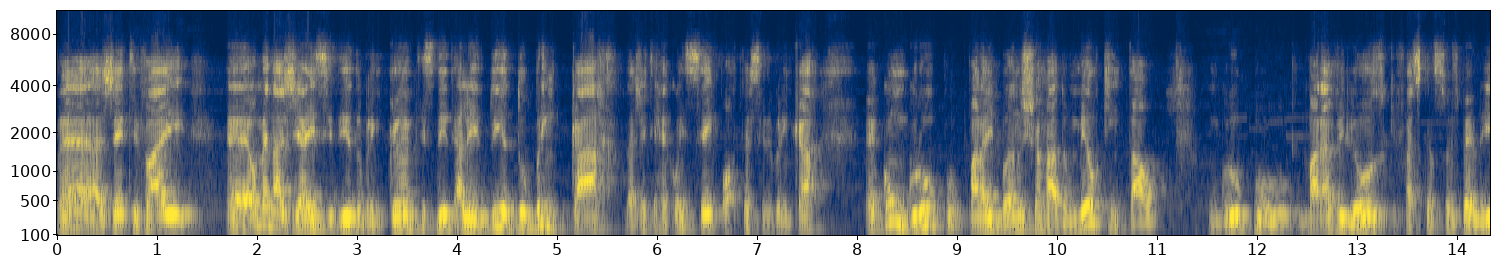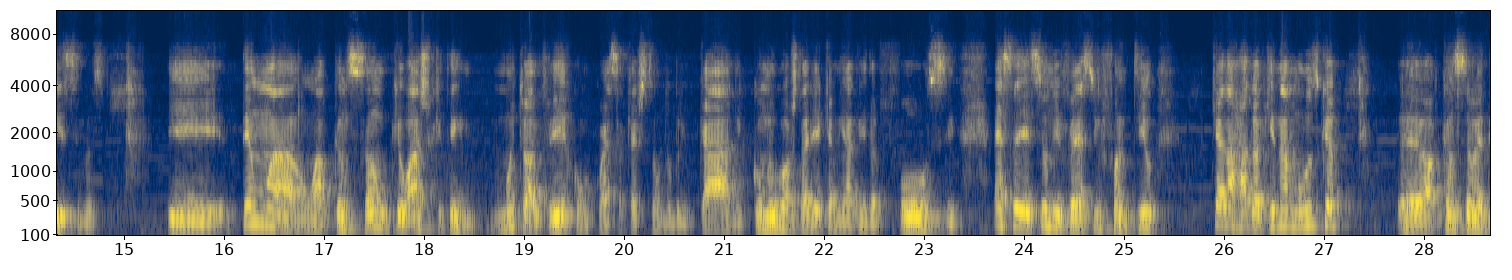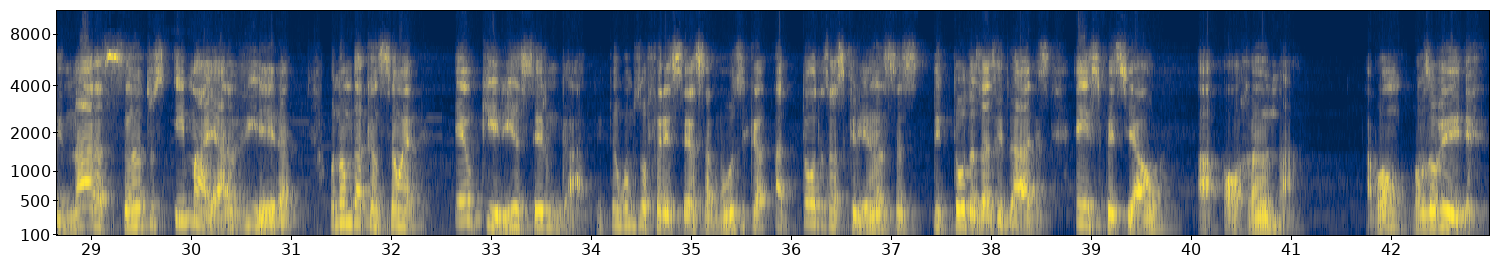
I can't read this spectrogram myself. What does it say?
né, a gente vai é, homenagear esse dia do brincante, esse dia, ali, dia do brincar, da gente reconhecer a importância de brincar, é, com um grupo paraibano chamado Meu Quintal, um grupo maravilhoso que faz canções belíssimas. E tem uma, uma canção que eu acho que tem muito a ver com, com essa questão do brincar, de como eu gostaria que a minha vida fosse, essa, esse universo infantil que é narrado aqui na música. É, a canção é de Nara Santos e Maiara Vieira. O nome da canção é Eu Queria Ser um Gato. Então vamos oferecer essa música a todas as crianças de todas as idades, em especial a Ohana. Tá bom? Vamos ouvir.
